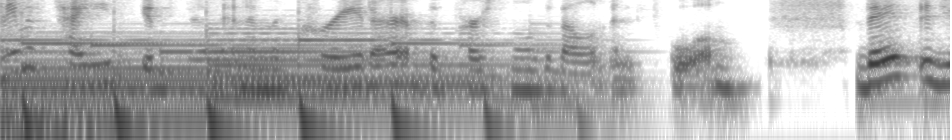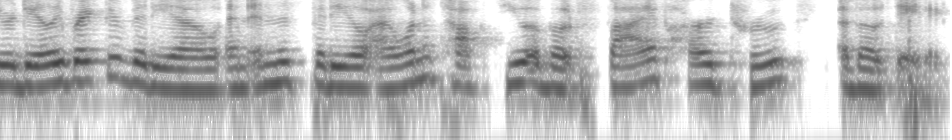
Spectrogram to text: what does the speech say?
name is Thais Gibson, and I'm the creator of the Personal Development School. This is your daily breakthrough video. And in this video, I want to talk to you about five hard truths about dating.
